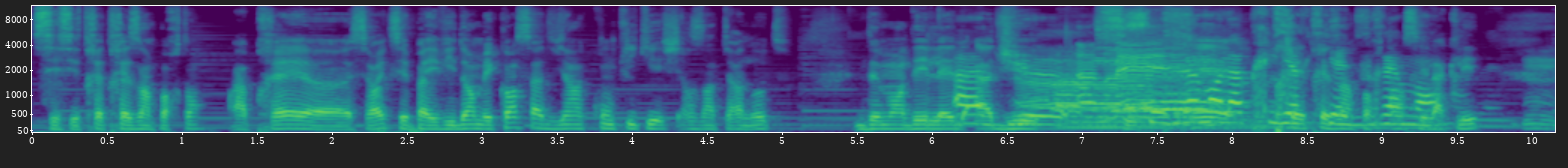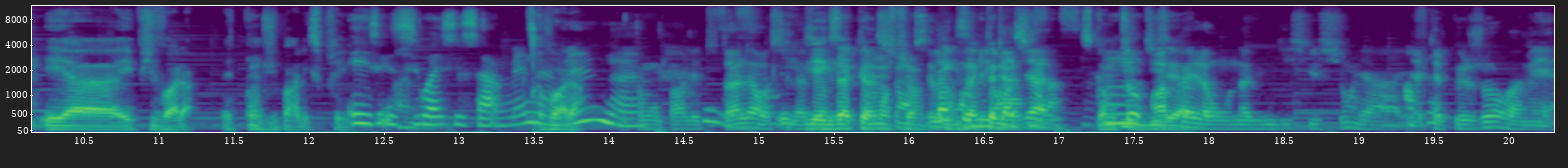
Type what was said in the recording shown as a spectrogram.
C'est c'est très très important. Après, euh, c'est vrai que c'est pas évident, mais quand ça devient compliqué, chers internautes, demandez l'aide À à, Dieu. Dieu. Amen. C'est très, vraiment la très, prière très qui aide important, vraiment. C'est la clé. Mhm. Et, euh, et puis voilà, être conduit par l'esprit. Et c'est- ouais, c'est ça. Amen, Voilà. amen. Comme on parlait tout à l'heure aussi, la Exactement, communication, c'est comme Mm. tu Je le me disais. rappelle, on avait une discussion il y a, il y a quelques jours, mais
